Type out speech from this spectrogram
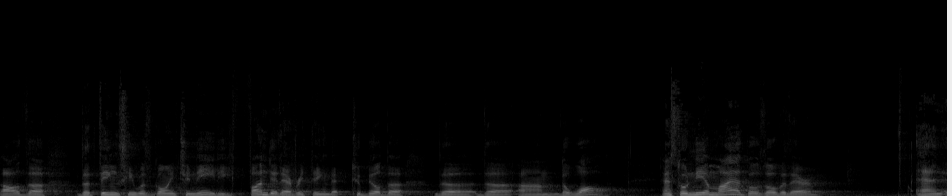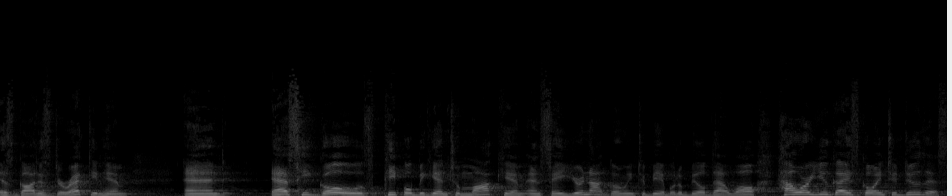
all the the things he was going to need. He funded everything that, to build the, the, the, um, the wall. And so Nehemiah goes over there, and as God is directing him, and as he goes, people begin to mock him and say, You're not going to be able to build that wall. How are you guys going to do this?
